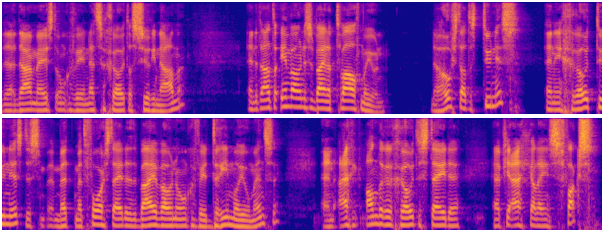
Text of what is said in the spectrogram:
de- daarmee is het ongeveer net zo groot als Suriname. En het aantal inwoners is bijna 12 miljoen. De hoofdstad is Tunis. En in Groot Tunis, dus met, met voorsteden erbij, wonen ongeveer 3 miljoen mensen. En eigenlijk andere grote steden heb je eigenlijk alleen Sfax.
